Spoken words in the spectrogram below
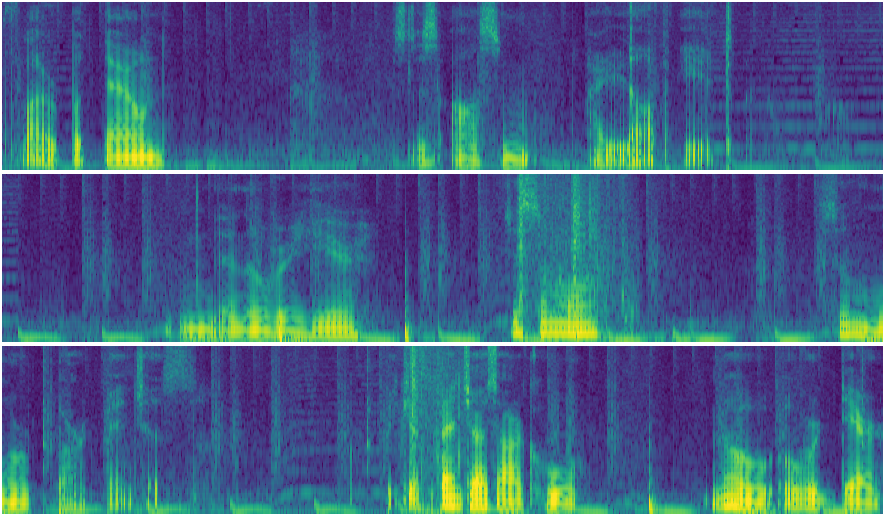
flower pot down. This is awesome. I love it. And then over here, just some more, some more park benches. Because benches are cool. No, over there.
